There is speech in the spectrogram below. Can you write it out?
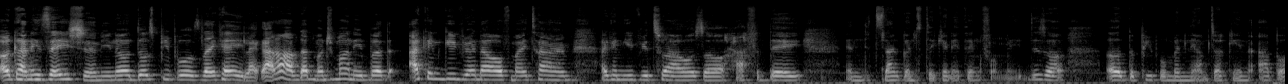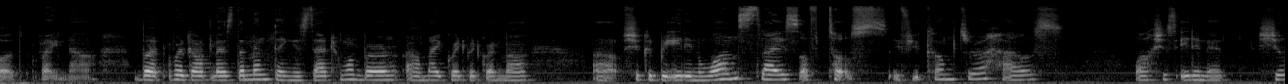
organization you know those people is like hey like i don't have that much money but i can give you an hour of my time i can give you two hours or half a day and it's not going to take anything from me. These are uh, the people mainly I'm talking about right now. But regardless, the main thing is that remember, uh, my great great grandma, uh, she could be eating one slice of toast. If you come to her house while she's eating it, she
